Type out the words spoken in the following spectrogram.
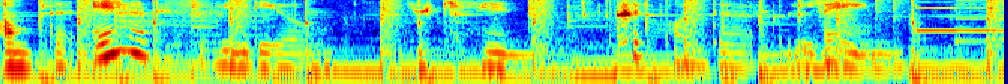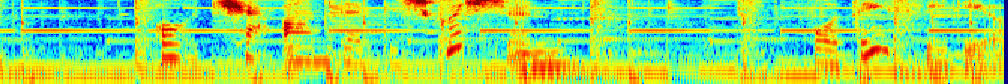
On the end of this video, you can click on the link or check on the description for this video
